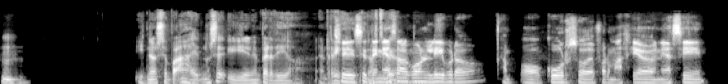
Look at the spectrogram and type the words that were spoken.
Mm. Y no sé, ah, no sé, y me he perdido, Enrique. Sí, si no tenías estoy... algún libro o curso de formación y así,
